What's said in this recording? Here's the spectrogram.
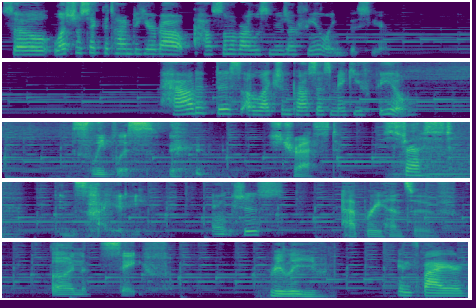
so let's just take the time to hear about how some of our listeners are feeling this year. How did this election process make you feel? Sleepless. Stressed. Stressed. Anxiety anxious, apprehensive, unsafe, relieved, inspired,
